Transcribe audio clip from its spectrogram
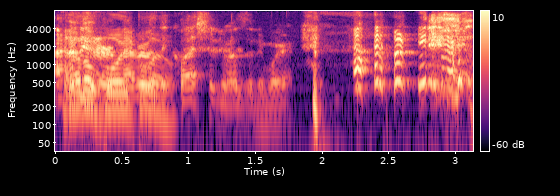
I don't Little even boy remember what the question was anymore. I don't even-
